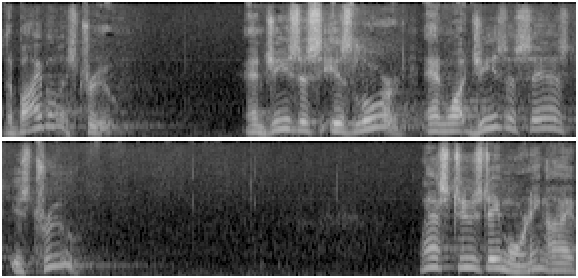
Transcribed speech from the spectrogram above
the Bible is true. And Jesus is Lord. And what Jesus says is true. Last Tuesday morning, I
